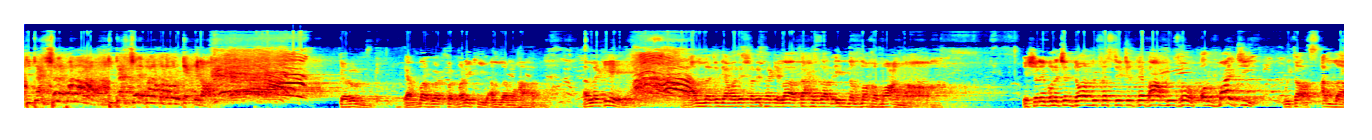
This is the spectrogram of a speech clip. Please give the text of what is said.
তুই ছেড়ে পালা, তুই ছেড়ে পালা কথা বলো, ঠিক কিনা? কারণ আল্লাহ আকবর মানে কি? আল্লাহ মহান। আল্লাহ কে? আল্লাহ যদি আমাদের সাথে থাকে, লা তাহজান ইন্নাল্লাহ মা'ানা। ঈশ্বরে বলেছেন don't be frustrated never lose hope almighty with us আল্লাহ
